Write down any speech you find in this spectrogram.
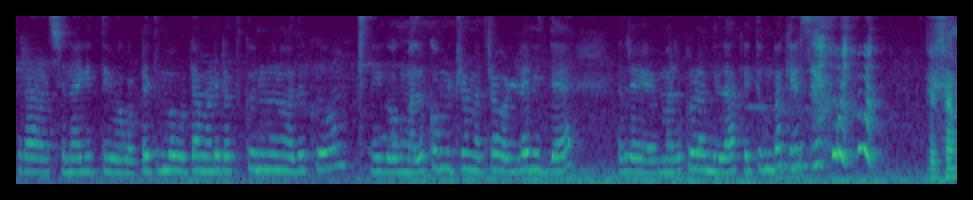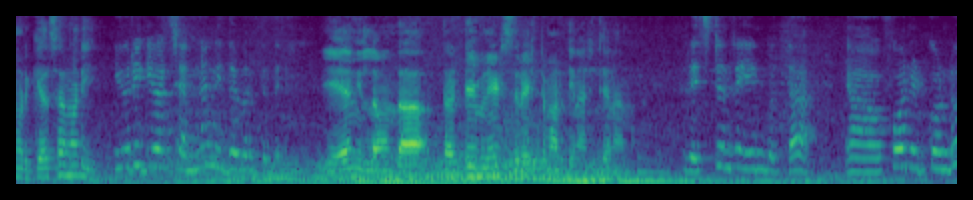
ತರ ಚೆನ್ನಾಗಿತ್ತು ಇವಾಗ ಹೊಟ್ಟೆ ತುಂಬ ಊಟ ಮಾಡಿರೋದಕ್ಕೂ ಅದಕ್ಕೂ. ಈಗ ಮಲ್ಕೊಂಡ್ಬಿಟ್ರೆ ಮಲ್ಕೊಂಬಿಟ್ರೆ ಮಾತ್ರ ಒಳ್ಳೆ ನಿದ್ದೆ ಆದರೆ ಮಲ್ಕೊಳ್ಳೋಂಗಿಲ್ಲ ಕೈ ತುಂಬ ಕೆಲಸ. ಕೆಲಸ ಮಾಡಿ ಕೆಲಸ ಮಾಡಿ. ಇವರಿಗೆ ಇವಾಗ ಚೆನ್ನಾಗಿ ನಿದ್ದೆ ಬರ್ತದೆ. ಏನಿಲ್ಲ ಒಂದು ತರ್ಟಿ ಮಿನಿಟ್ಸ್ ರೆಸ್ಟ್ ಮಾಡ್ತೀನಿ ಅಷ್ಟೇ ನಾನು. ರೆಸ್ಟ್ ಅಂದ್ರೆ ಏನು ಗೊತ್ತಾ? ಫೋನ್ ಇಟ್ಕೊಂಡು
